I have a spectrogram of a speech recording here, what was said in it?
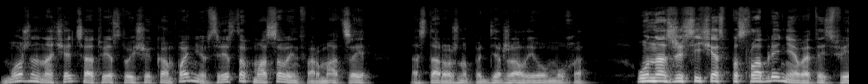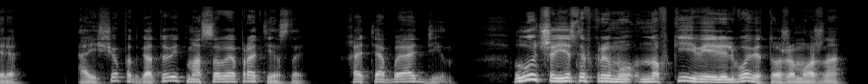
Можно начать соответствующую кампанию в средствах массовой информации. Осторожно поддержал его Муха. У нас же сейчас послабление в этой сфере. А еще подготовить массовые протесты. Хотя бы один. Лучше, если в Крыму, но в Киеве или Львове тоже можно.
